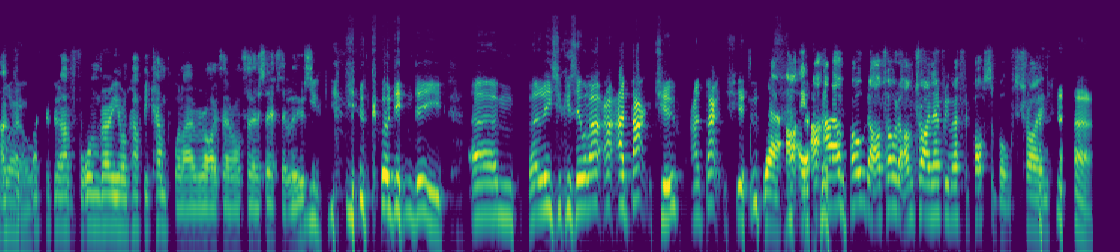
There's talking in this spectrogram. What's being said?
I, could, I could have one very unhappy camp when I arrive there on Thursday if they lose. you, you could indeed. Um, but at least you can say, "Well, I, I, I backed you. I backed you." Yeah, I, I, I've told her. I've told her I'm trying every method possible to try and,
